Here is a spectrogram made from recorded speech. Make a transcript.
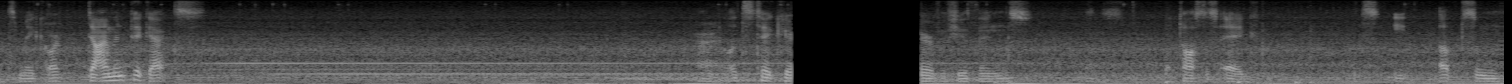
Let's make our diamond pickaxe. Alright, let's take care of a few things. Let's toss this egg. Let's eat up some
